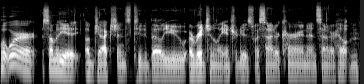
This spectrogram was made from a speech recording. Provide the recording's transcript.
What were some of the objections to the bill you originally introduced with Senator Curran and Senator Hilton?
